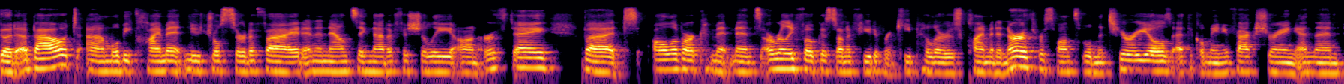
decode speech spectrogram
good about. Um, we'll be climate neutral certified and announcing that officially on Earth Day. But all of our commitments are really focused on a few different key pillars climate and earth, responsible materials, ethical manufacturing, and then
